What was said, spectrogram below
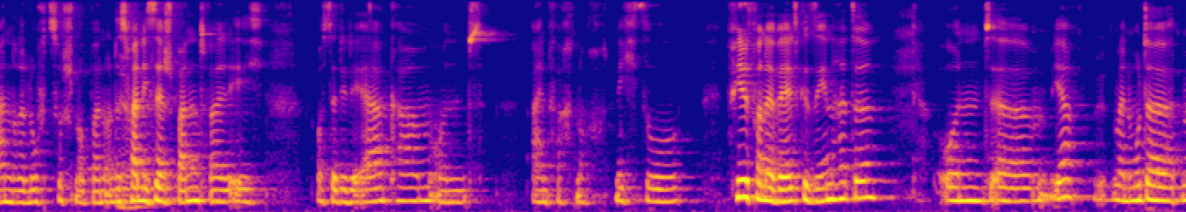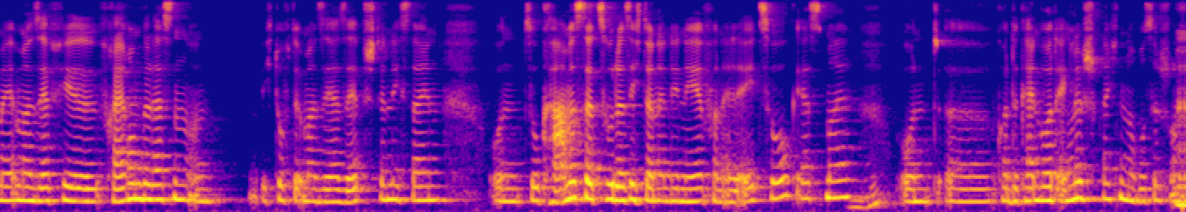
andere Luft zu schnuppern. Und das ja. fand ich sehr spannend, weil ich aus der DDR kam und einfach noch nicht so viel von der Welt gesehen hatte. Und ähm, ja, meine Mutter hat mir immer sehr viel Freiraum gelassen und ich durfte immer sehr selbstständig sein. Und so kam es dazu, dass ich dann in die Nähe von LA zog erstmal mhm. und äh, konnte kein Wort Englisch sprechen, nur Russisch und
